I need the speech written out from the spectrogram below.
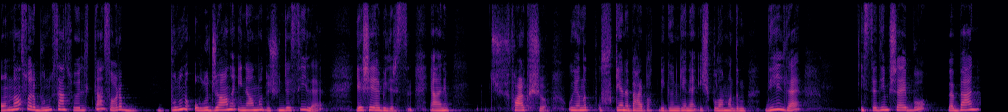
Ondan sonra bunu sen söyledikten sonra bunun olacağına inanma düşüncesiyle yaşayabilirsin. Yani fark şu. Uyanıp uf gene berbat bir gün gene iş bulamadım değil de istediğim şey bu ve ben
